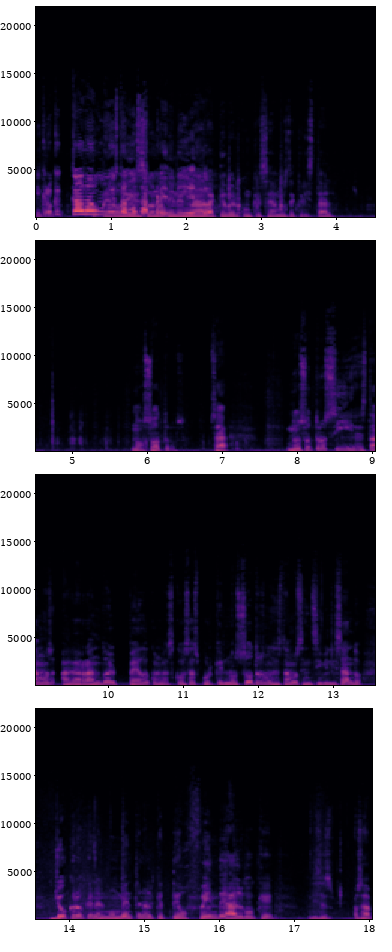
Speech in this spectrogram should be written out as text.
Y creo que cada uno pero estamos eso no aprendiendo. tiene nada que ver con que seamos de cristal. Nosotros. O sea, nosotros sí estamos agarrando el pedo con las cosas porque nosotros nos estamos sensibilizando. Yo creo que en el momento en el que te ofende algo que dices, o sea,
